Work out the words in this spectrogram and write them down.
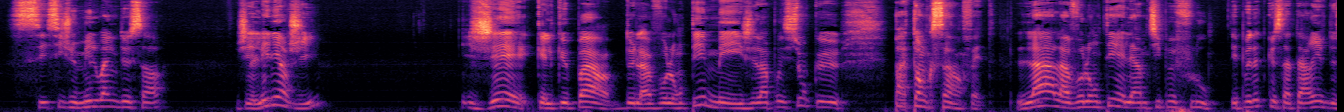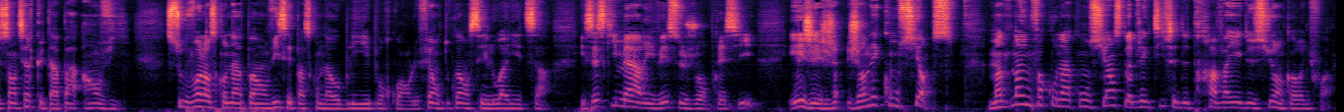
c'est si je m'éloigne de ça, j'ai l'énergie, j'ai quelque part de la volonté, mais j'ai l'impression que pas tant que ça en fait. Là, la volonté, elle est un petit peu floue. Et peut-être que ça t'arrive de sentir que tu n'as pas envie. Souvent, lorsqu'on n'a pas envie, c'est parce qu'on a oublié pourquoi on le fait. En tout cas, on s'est éloigné de ça. Et c'est ce qui m'est arrivé ce jour précis. Et j'en ai, conscience. Maintenant, une fois qu'on a conscience, l'objectif, c'est de travailler dessus encore une fois.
